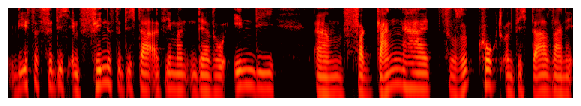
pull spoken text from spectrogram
wie ist das für dich? Empfindest du dich da als jemanden, der so in die ähm, Vergangenheit zurückguckt und sich da seine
